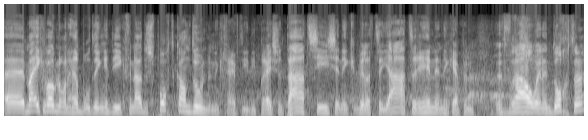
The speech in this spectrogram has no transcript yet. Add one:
Uh, maar ik heb ook nog een heleboel dingen die ik vanuit de sport kan doen. En ik geef die, die presentaties en ik wil het theater in. En ik heb een, een vrouw en een dochter.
